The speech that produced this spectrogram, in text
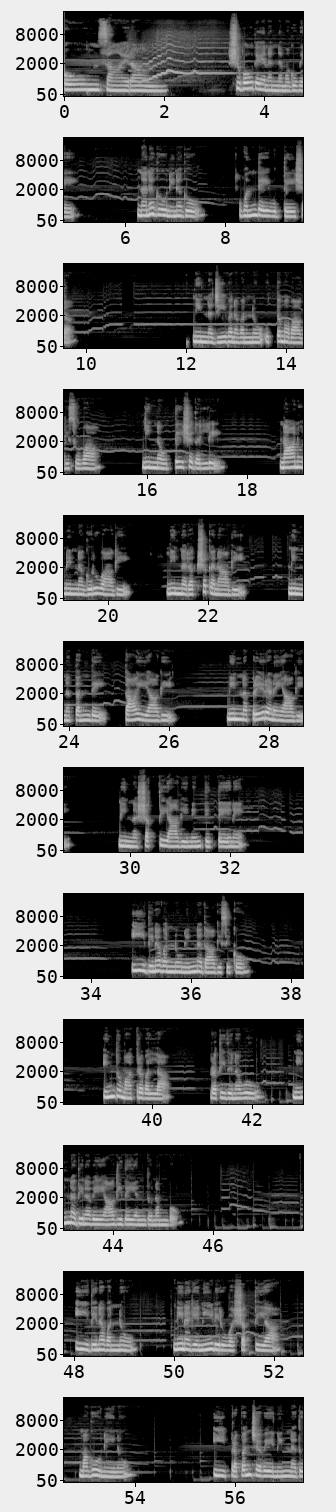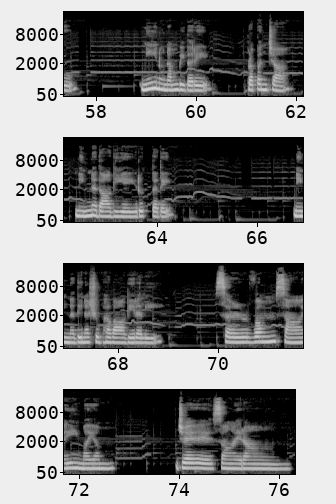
ಓಂ ಸಾಯಿರಾಮ್ ಶುಭೋದಯ ನನ್ನ ಮಗುವೆ. ನನಗೂ ನಿನಗೂ ಒಂದೇ ಉದ್ದೇಶ. ನಿನ್ನ ಜೀವನವನ್ನು ಉತ್ತಮವಾಗಿಸುವ ನಿನ್ನ ಉದ್ದೇಶದಲ್ಲಿ ನಾನು ನಿನ್ನ ಗುರುವಾಗಿ, ನಿನ್ನ ರಕ್ಷಕನಾಗಿ, ನಿನ್ನ ತಂದೆ ತಾಯಿಯಾಗಿ, ನಿನ್ನ ಪ್ರೇರಣೆಯಾಗಿ ನಿನ್ನ ಶಕ್ತಿಯಾಗಿ ನಿಂತಿದ್ದೇನೆ. ಈ ದಿನವನ್ನು ನಿನ್ನದಾಗಿಸಿಕೊ. ಇಂದು ಮಾತ್ರವಲ್ಲ, ಪ್ರತಿದಿನವೂ ನಿನ್ನ ದಿನವೇ ಆಗಿದೆ ಎಂದು ನಂಬು. ಈ ದಿನವನ್ನು ನಿನಗೆ ನೀಡಿರುವ ಶಕ್ತಿಯ ಮಗು ನೀನು. ಈ ಪ್ರಪಂಚವೇ ನಿನ್ನದು. ನೀನು ನಂಬಿದರೆ ಪ್ರಪಂಚ ನಿನ್ನದಾಗಿಯೇ ಇರುತ್ತದೆ. ನಿನ್ನ ದಿನ ಶುಭವಾಗಿರಲಿ. ಸರ್ವಂ ಸಾಯಿಮಯಂ. ಜಯ ಸಾಯಿರಾಮ್.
